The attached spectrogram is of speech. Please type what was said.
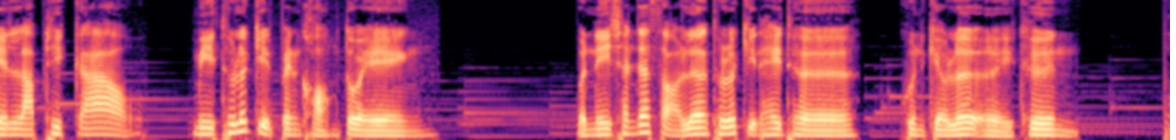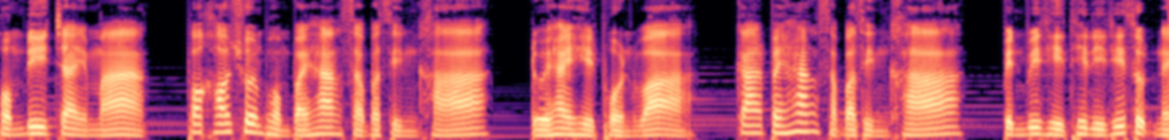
ล็ดลับที่ 9 มีธุรกิจเป็นของตัวเอง วันนี้ฉันจะสอนเรื่องธุรกิจให้เธอ คุณเกลเลอร์เอ่ยขึ้น ผมดีใจมาก เพราะเขาชวนผมไปห้างสรรพสินค้า โดยให้เหตุผลว่าการไปห้างสรรพสินค้า เป็นวิธีที่ดีที่สุดใน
